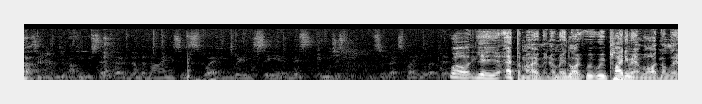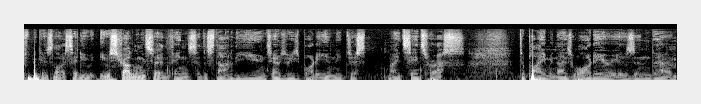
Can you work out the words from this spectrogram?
no, as in, I think you said that number nine is, is where you really see him. Is, can you just sort of explain a little bit? Well, yeah, yeah, at the moment. I mean, like we, we played him out wide on the left because, like I said, he, he was struggling with certain things at the start of the year in terms of his body, and it just made sense for us to play him in those wide areas. And um,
